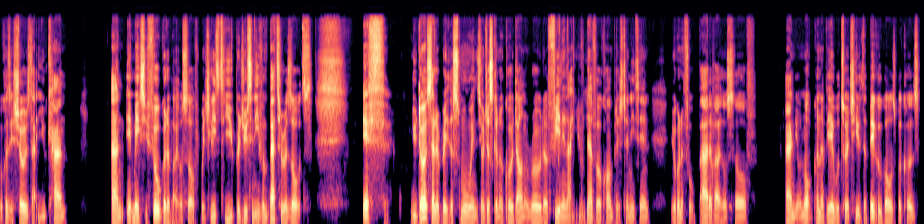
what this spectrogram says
because it shows that you can and it makes you feel good about yourself, which leads to you producing even better results. If you don't celebrate the small wins, you're just going to go down a road of feeling like you've never accomplished anything. You're going to feel bad about yourself, and you're not going to be able to achieve the bigger goals because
